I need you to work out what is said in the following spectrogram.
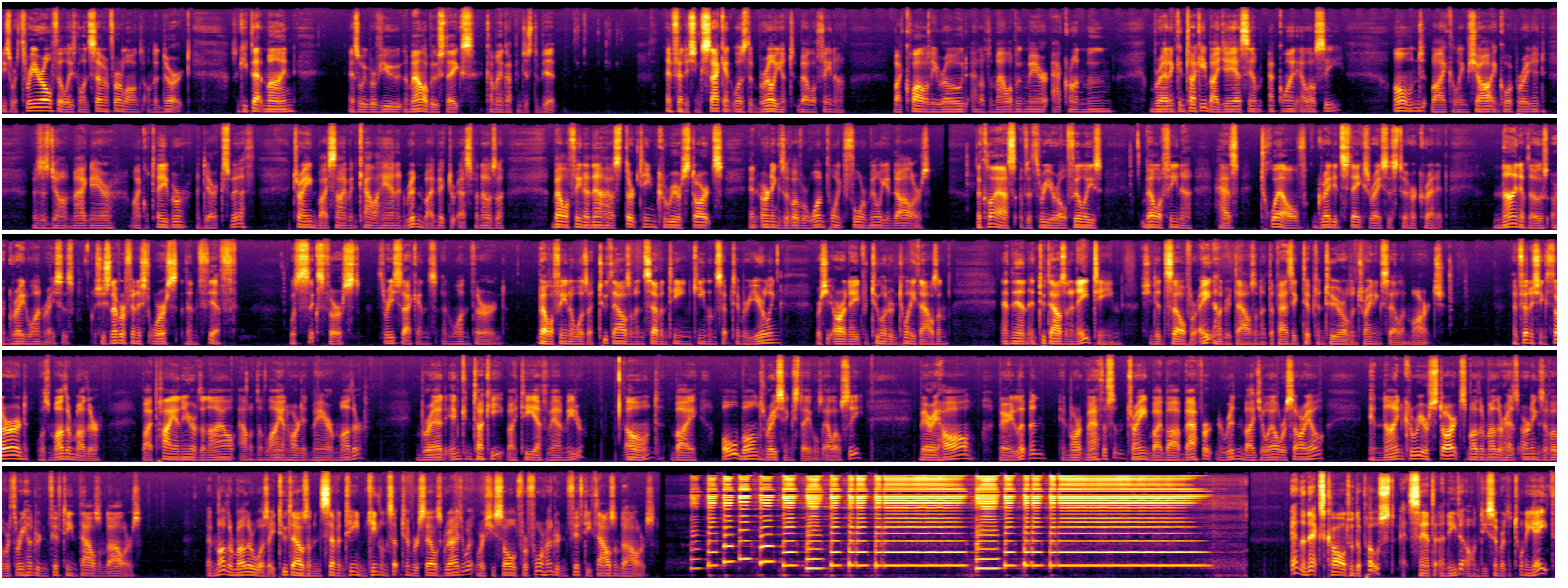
These were three-year-old fillies going seven furlongs on the dirt. So keep that in mind as we review the Malibu Stakes coming up in just a bit. And finishing second was the brilliant Bellafina by Quality Road out of the Malibu mare Akron Moon, bred in Kentucky by JSM Equine LLC, owned by Kaleem Shah Incorporated, Mrs. John Magnier, Michael Tabor, and Derek Smith, trained by Simon Callaghan and ridden by Victor Espinoza. Bellafina now has 13 career starts and earnings of over $1.4 million. The class of the three year old fillies, Bellafina, has 12 graded stakes races to her credit. Nine of those are grade one races. She's never finished worse than fifth, with six firsts, three seconds, and one third. Bellafina was a 2017 Keeneland September yearling, where she RNA'd for 220000 and then in 2018, she did sell for 800000 at the Fasig-Tipton two-year-old and training sale in March. And finishing third was Mother Mother by Pioneer of the Nile out of the lion-hearted mare Mother, bred in Kentucky by T.F. Van Meter, owned by Old Bones Racing Stables, LLC, Barry Hall, Barry Lipman, and Mark Matheson, trained by Bob Baffert and ridden by Joel Rosario. In nine career starts, Mother Mother has earnings of over $315,000. And Mother Mother was a 2017 Keeneland September sales graduate where she sold for $450,000. And the next call to the post at Santa Anita on December the 28th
